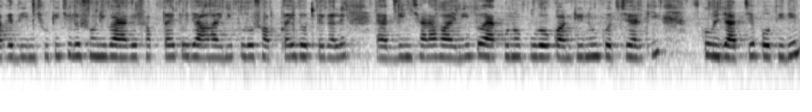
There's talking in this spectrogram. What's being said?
আগে দিন ছুটি ছিল, শনিবার আগের সপ্তাহে তো যাওয়া হয়নি, পুরো সপ্তাহে ধরতে গেলে একদিন ছাড়া হয়নি, তো এখনও পুরো কন্টিনিউ করছে আর কি, স্কুল যাচ্ছে প্রতিদিন।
